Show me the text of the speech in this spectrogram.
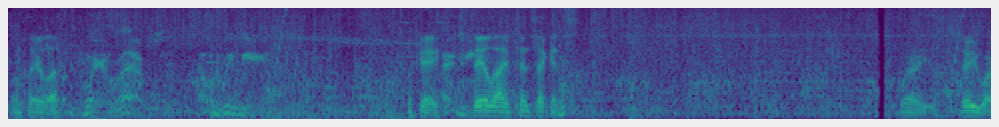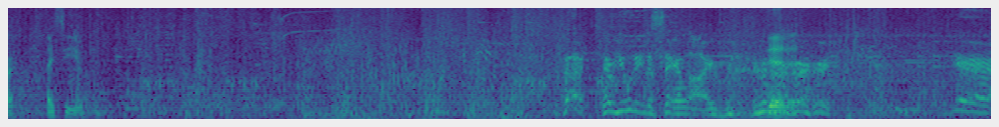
One player left. One Player left. That would be me. Okay. Stay alive 10 seconds. Where are you? There you are. I see you. Now you need to stay alive. You did it. yeah.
